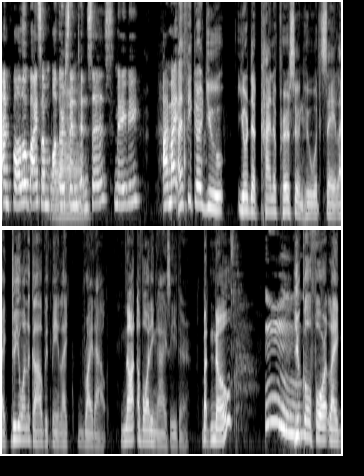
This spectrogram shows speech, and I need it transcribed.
and followed by some other sentences, maybe. I might I figured you you're the kind of person who would say like, "Do you want to go out with me?" Like right out, not avoiding eyes either. But no, mm. you go for like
